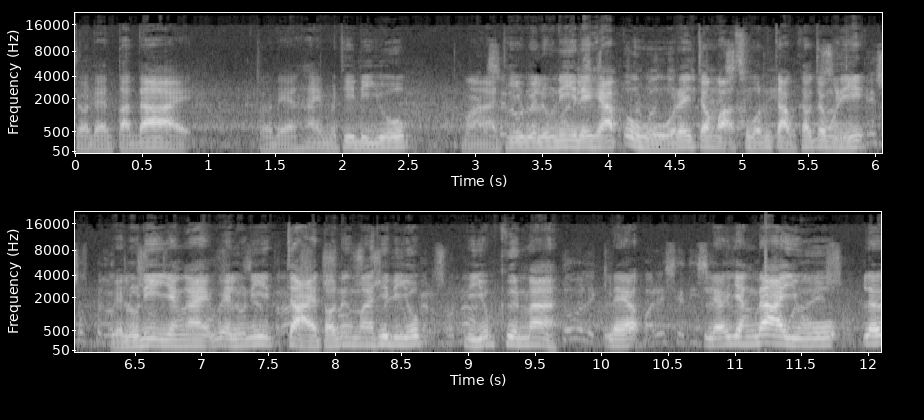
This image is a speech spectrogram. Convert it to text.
จอแดนตัดได้ จอแดนให้มาที่ดิยุบ มาที่เวลูนี่เลยครับ โอ้โห ได้จังหวะสวนกลับครับจังหวะนี้ เวลูนี่ยังไง เวลูนี่จ่ายต่อเนื่องมาที่ดิยุบดิยุบคืนมา แล้วแล้วยังได้อยู่ แล้ว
